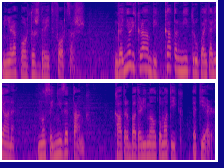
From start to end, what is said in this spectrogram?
në një raport të zhdrejtë forcash. Nga njëri krah mbi katër mijë trupa italiane, më se njëzet tanke, katër bateri me automatikë, e tjerë.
